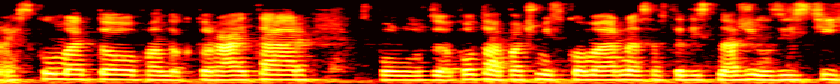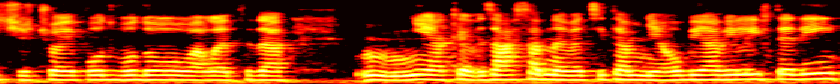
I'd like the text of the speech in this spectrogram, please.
preskúmať to. Pán doktor Rajtár spolu s potápačmi z Komárna sa vtedy snažil zistiť, čo je pod vodou, ale teda nejaké zásadné veci tam neobjavili vtedy.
